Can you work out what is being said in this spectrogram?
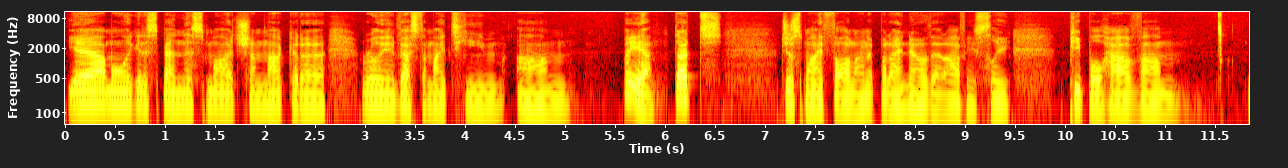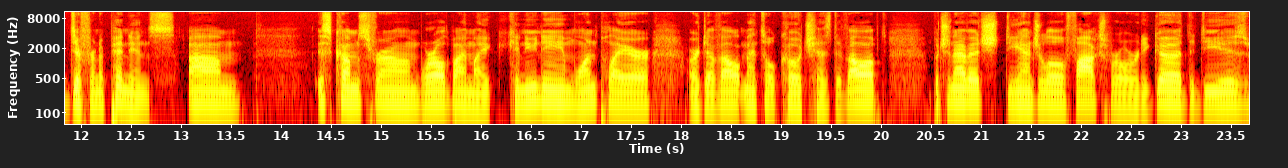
yeah, I'm only going to spend this much. I'm not going to really invest in my team. Um, but yeah, that's just my thought on it, but I know that obviously people have um, different opinions. Um, this comes from World by Mike. Can you name one player our developmental coach has developed? Buchnevich, DeAngelo, Fox were already good. The D is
